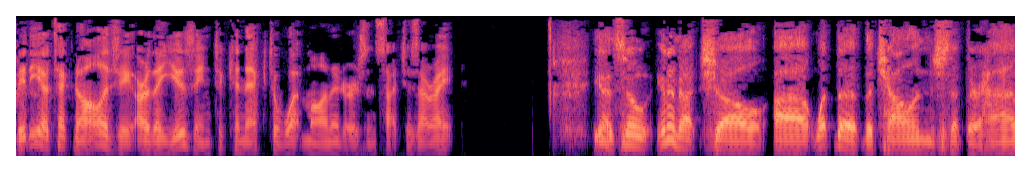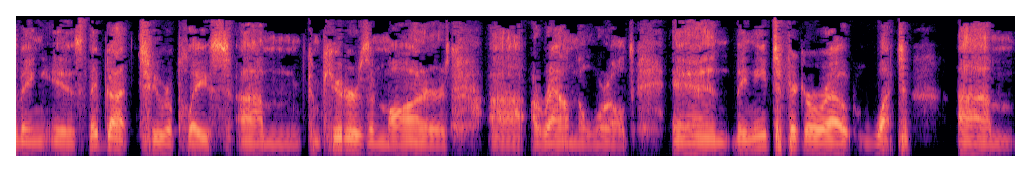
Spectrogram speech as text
video technology are they using to connect to what monitors and such? Is that right? Yeah. So in a nutshell, uh, what the, the challenge that they're having is they've got to replace, um, computers and monitors, uh, around the world and they need to figure out what, um,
